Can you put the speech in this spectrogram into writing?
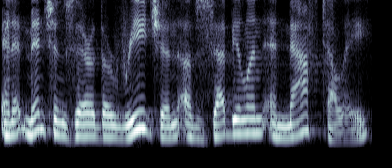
And it mentions there the region of Zebulun and Naphtali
